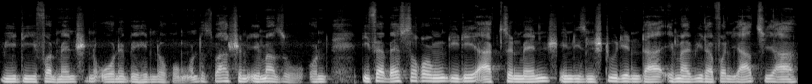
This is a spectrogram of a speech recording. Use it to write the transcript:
wie die von Menschen ohne Behinderung. Und das war schon immer so. Und die Verbesserungen, die die Aktienmensch in diesen Studien da immer wieder von Jahr zu Jahr,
